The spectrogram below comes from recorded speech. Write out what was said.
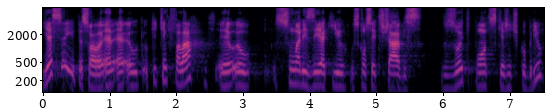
E é isso aí, pessoal. É, é, é o, o, que tinha que falar. Eu, eu sumarizei aqui os conceitos chaves dos oito pontos que a gente cobriu.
